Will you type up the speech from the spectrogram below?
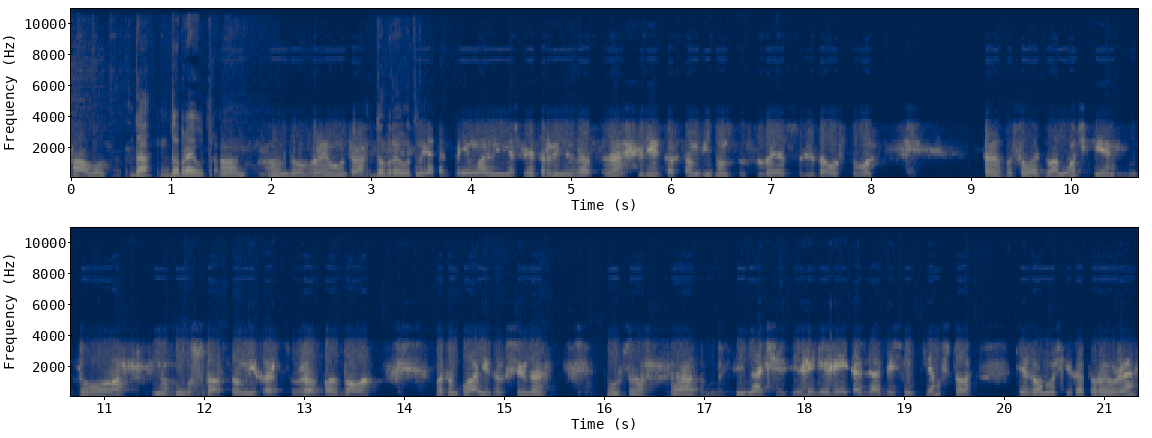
Алло. Да. Доброе утро. А, а, доброе утро. Доброе утро. Ну, я так понимаю, если эта организация или как там ведомство создается для того, чтобы э, посылать звоночки, то ну, государство, мне кажется, уже опоздало в этом плане, как всегда. Потому что э, иначе или, или это объяснить тем, что те звоночки, которые уже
